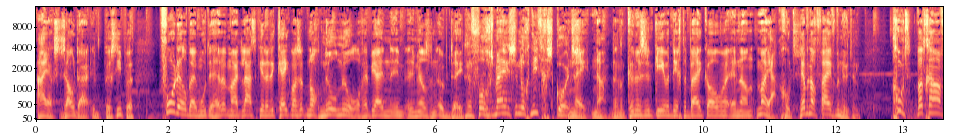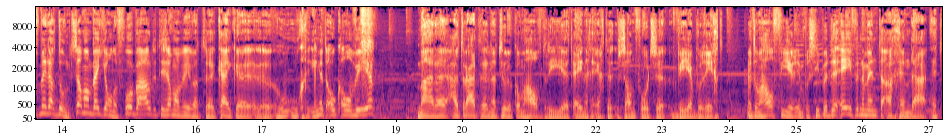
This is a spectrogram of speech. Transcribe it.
Ajax zou daar in principe voordeel bij moeten hebben. Maar de laatste keer dat ik keek was het nog 0-0. Of heb jij een, inmiddels een update? Volgens mij is er nog niet gescoord. Nee, nou, dan kunnen ze een keer wat dichterbij komen. En dan, maar ja, goed. Ze hebben nog vijf minuten. Goed, wat gaan we vanmiddag doen? Het is allemaal een beetje onder voorbehoud. Het is allemaal weer wat uh, kijken, uh, hoe, hoe ging het ook alweer... Maar uh, uiteraard uh, natuurlijk om half drie het enige echte Zandvoortse weerbericht. Met om half vier in principe de evenementenagenda. Het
